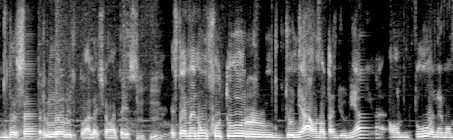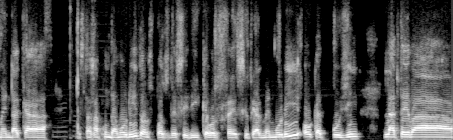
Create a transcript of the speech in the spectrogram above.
De servidor virtual, això mateix. Uh -huh. Estem en un futur llunyà, o no tan llunyà, on tu, en el moment de que estàs a punt de morir, doncs pots decidir què vols fer, si realment morir o que et pugin la teva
